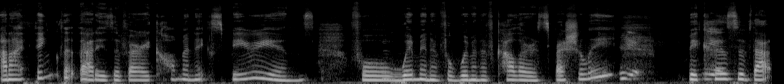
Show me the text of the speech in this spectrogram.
and i think that that is a very common experience for Mm. women and for women of color especially Yeah. because of that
